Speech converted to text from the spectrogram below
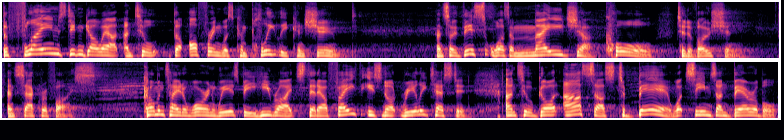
The flames didn't go out until the offering was completely consumed. And so this was a major call to devotion and sacrifice. Commentator Warren Wiersbe, he writes that our faith is not really tested until God asks us to bear what seems unbearable,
